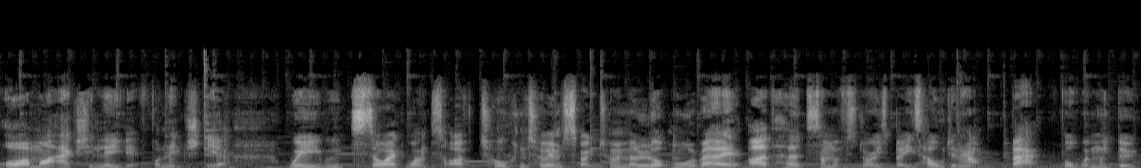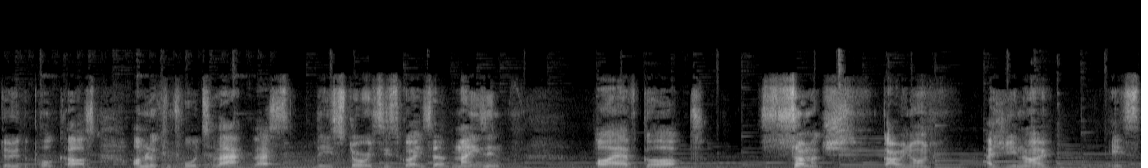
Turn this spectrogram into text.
or I might actually leave it for next year. we decide once I've talked to him, spoke to him a lot more about it. I've heard some of the stories, but he's holding out back for when we do do the podcast. I'm looking forward to that. That's the stories he's got is amazing. I have got so much going on, as you know, it's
